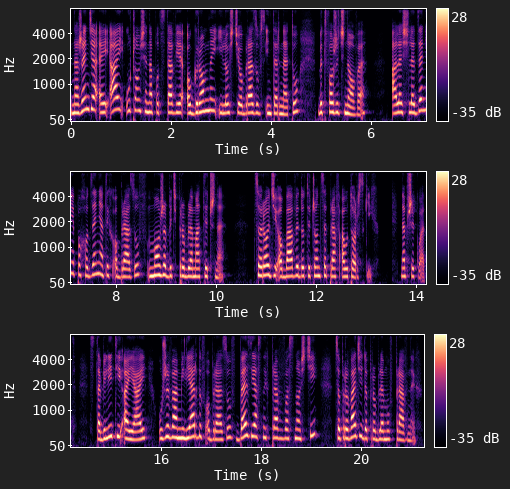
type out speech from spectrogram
narzędzia AI uczą się na podstawie ogromnej ilości obrazów z internetu, by tworzyć nowe, ale śledzenie pochodzenia tych obrazów może być problematyczne, co rodzi obawy dotyczące praw autorskich. Na przykład Stability AI używa miliardów obrazów bez jasnych praw własności, co prowadzi do problemów prawnych.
